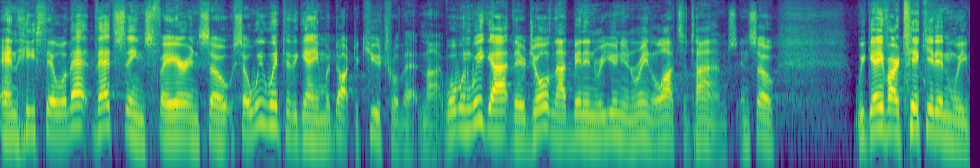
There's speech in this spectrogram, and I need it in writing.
And he said, Well, that, that seems fair. And so, so we went to the game with Dr. Cutrell that night. Well, when we got there, Joel and I had been in Reunion Arena lots of times. And so we gave our ticket and we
